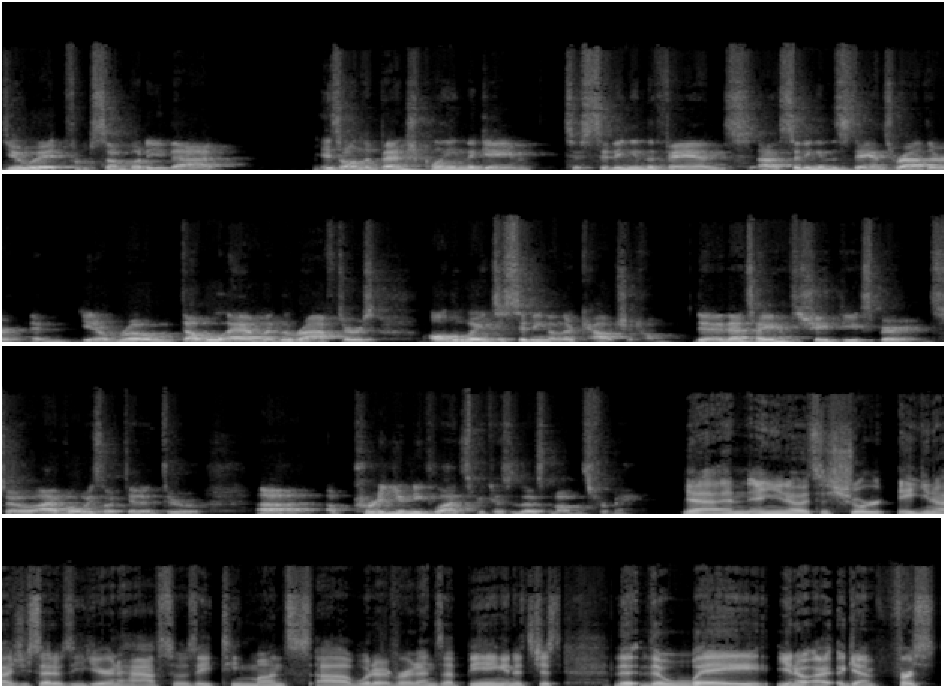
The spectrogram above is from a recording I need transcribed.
do it from somebody that is on the bench playing the game to sitting in the fans, uh, sitting in the stands rather, and you know, row double M in the rafters, all the way to sitting on their couch at home. That's how you have to shape the experience. So I've always looked at it through uh, a pretty unique lens because of those moments for me. Yeah, and and you know it's a short, you know, as you said, it was a year and a half, so it was eighteen months, uh, whatever it ends up being, and it's just the the way, you know. I, again, first,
